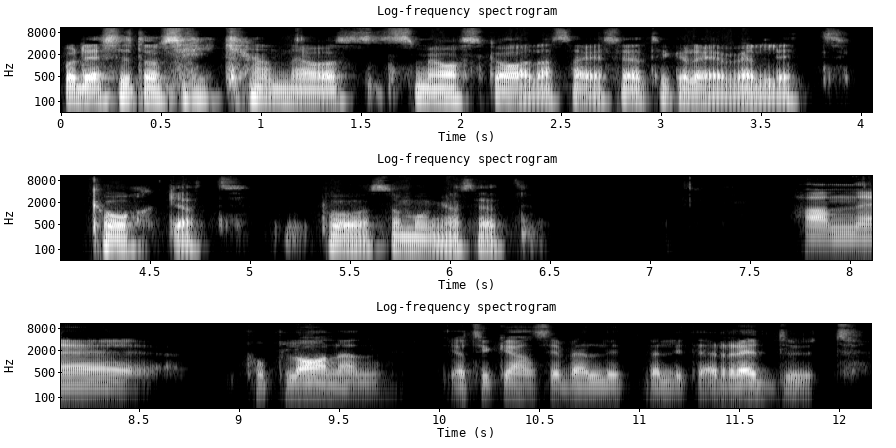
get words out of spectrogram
Och dessutom så gick han och småskada sig så jag tycker det är väldigt korkat på så många sätt. Han, eh, på planen, jag tycker han ser väldigt, väldigt rädd ut.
